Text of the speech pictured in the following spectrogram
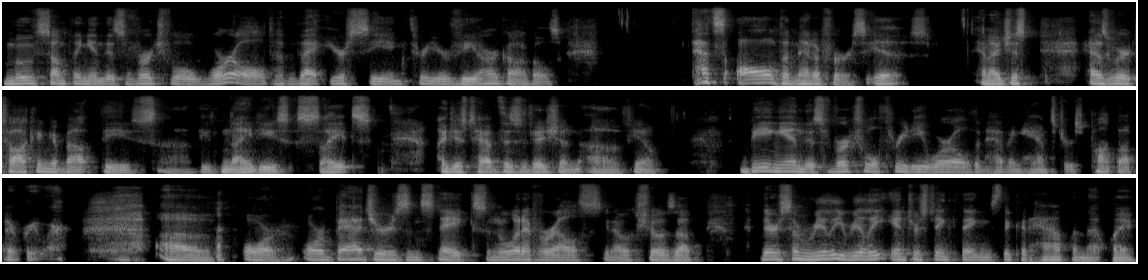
move something in this virtual world that you're seeing through your VR goggles. That's all the metaverse is. And I just, as we are talking about these uh, these '90s sites, I just have this vision of you know being in this virtual 3D world and having hamsters pop up everywhere, uh, or or badgers and snakes and whatever else you know shows up. There's some really really interesting things that could happen that way.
